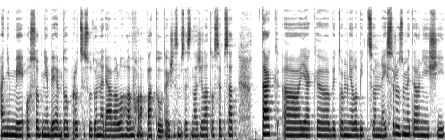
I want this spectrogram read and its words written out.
ani my osobně během toho procesu to nedávalo hlavu a patu, takže jsem se snažila to sepsat tak, eh, jak by to mělo být co nejsrozumitelnější.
